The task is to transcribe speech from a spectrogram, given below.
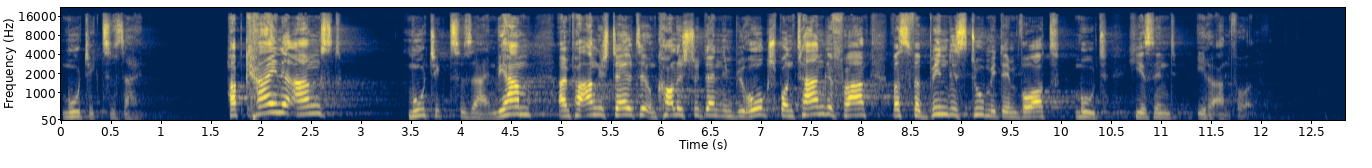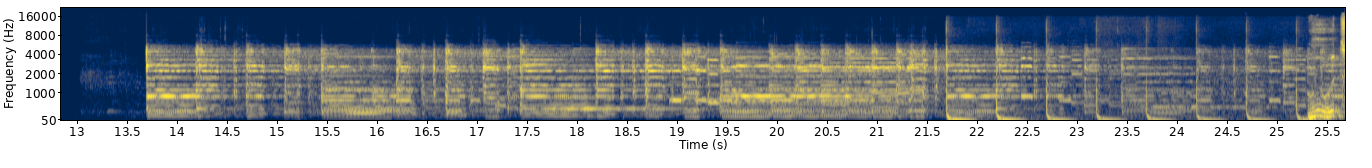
mutig zu sein. Hab keine Angst, mutig zu sein. Wir haben ein paar Angestellte und College-Studenten im Büro spontan gefragt, was verbindest du mit dem Wort Mut? Hier sind ihre Antworten. Mut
